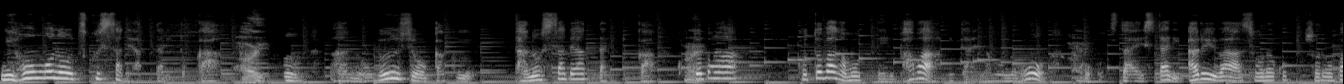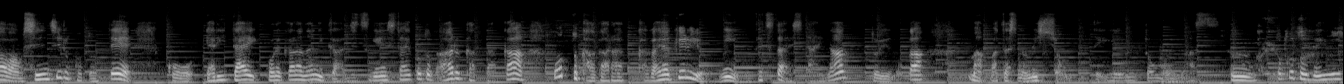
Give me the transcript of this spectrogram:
日本語の美しさであったりとか、はい。うん、あの文章を書く楽しさであったりとか言葉、言葉が持っているパワーみたいなものをはいこうお伝えしたり、あるいはそのこそのパワーを信じることでこうやりたいこれから何か実現したいことがある方がもっと輝輝けるようにお手伝いしたいなというのが、まあ、私のミッションって言えると思います。うん、ということで言う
